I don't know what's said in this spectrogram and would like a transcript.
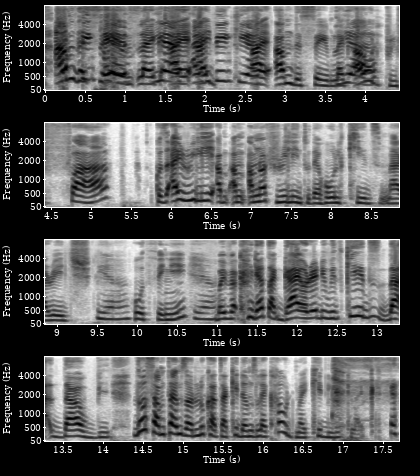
I'm the same. yes. Like Yes, I, I think yes. I am the same. Like I would prefer, because I really, I'm, I'm, I'm not really into the whole kids marriage, Yeah. whole thingy. Yeah. But if I can get a guy already with kids, that that would be. Though sometimes I look at a kid, and I'm like, how would my kid look like?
